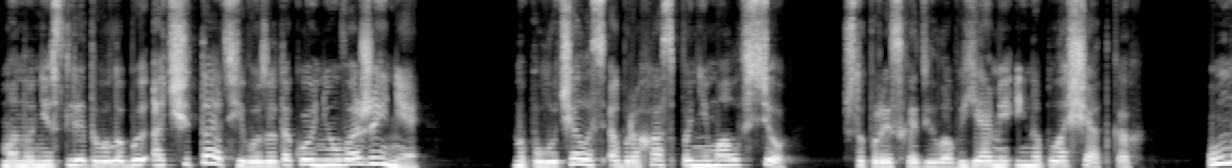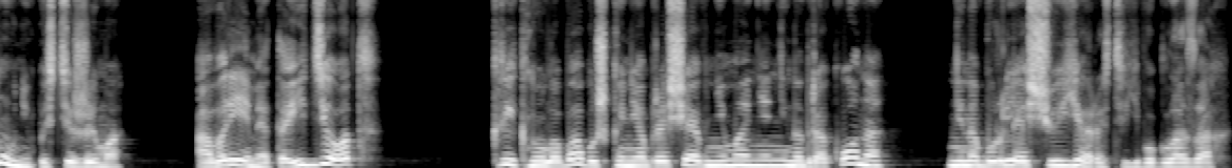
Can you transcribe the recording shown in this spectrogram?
Маноне следовало бы отчитать его за такое неуважение. Но получалось, Абрахас понимал все, что происходило в яме и на площадках. Уму непостижимо. «А время-то идет!» Крикнула бабушка, не обращая внимания ни на дракона, ни на бурлящую ярость в его глазах.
